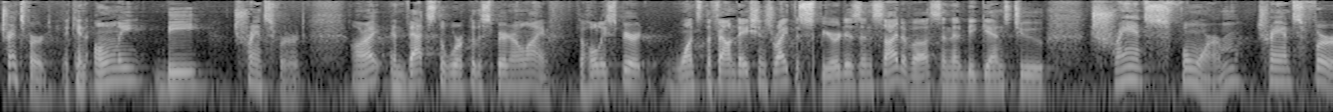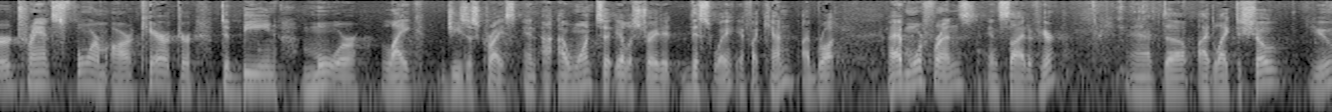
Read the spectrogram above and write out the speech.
transferred. It can only be transferred. All right? And that's the work of the Spirit in our life. The Holy Spirit, once the foundation's right, the Spirit is inside of us, and then it begins to transform, transfer, transform our character to being more like Jesus Christ. And I, I want to illustrate it this way, if I can. I brought, I have more friends inside of here, and uh, I'd like to show you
